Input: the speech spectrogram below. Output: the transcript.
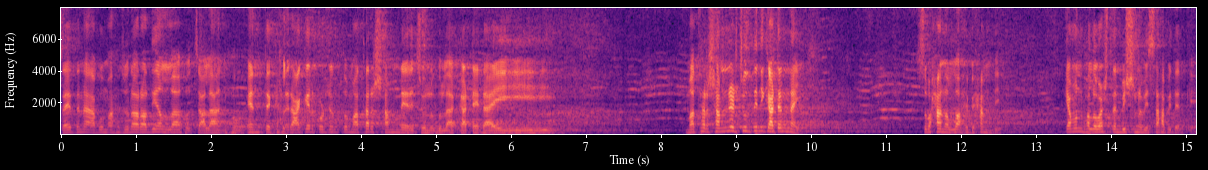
সৈয়দনা আবু মাহজুরা রাদিয়াল্লাহু চালানহু এন্তেকালের আগের পর্যন্ত মাথার সামনের চুলগুলা কাটে নাই। মাথার সামনের চুল তিনি কাটেন নাই। সুবহানাল্লাহ বিহামদি। কেমন ভালোবাসতেন বিশ্বনবী সাহাবীদেরকে?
